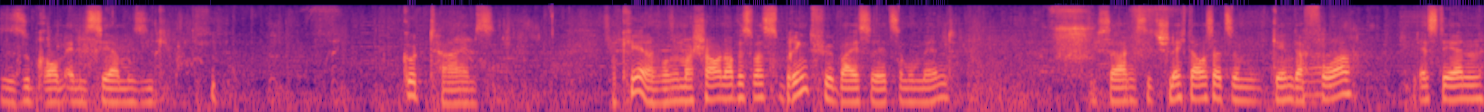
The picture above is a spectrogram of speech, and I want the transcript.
Diese Subraum-Emissär-Musik. Good times. Okay, dann wollen wir mal schauen, ob es was bringt für Beißel jetzt im Moment. Ich sagen, es sieht schlechter aus als im Game davor. Mit SDN.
